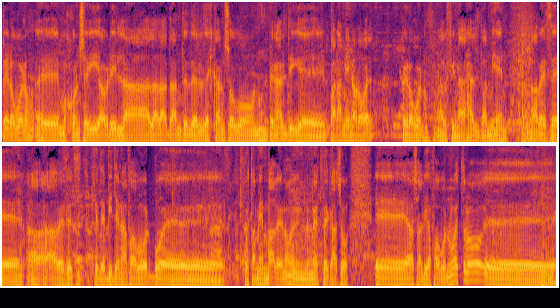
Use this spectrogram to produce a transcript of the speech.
pero bueno, eh, hemos conseguido abrir la, la lata antes del descanso con un penalti que para mí no lo es pero bueno, al final también a veces a, veces que te piten a favor, pues pues también vale, ¿no? En este caso eh, ha salido a favor nuestro, eh,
